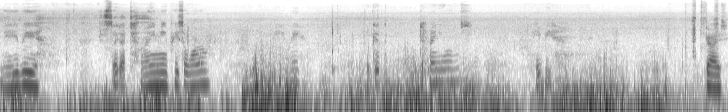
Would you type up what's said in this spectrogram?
Maybe just like a tiny piece of worm. Maybe. We'll get the tiny ones. Maybe. Guys,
